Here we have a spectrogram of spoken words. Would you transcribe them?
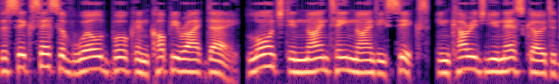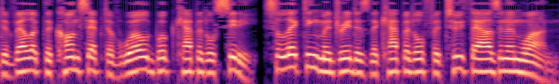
The success of World Book and Copyright Day, launched in 1996, encouraged UNESCO to develop the concept of World Book Capital City, selecting Madrid as the capital for 2001.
